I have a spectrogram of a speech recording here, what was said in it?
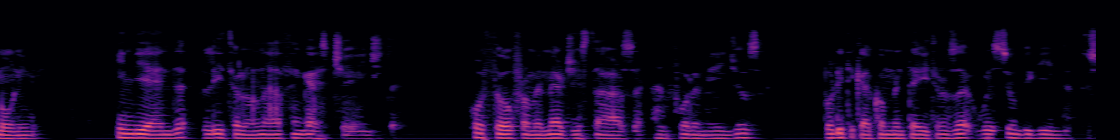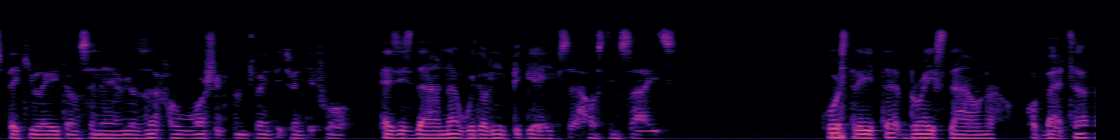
morning. In the end, little or nothing has changed. Although from emerging stars and fallen angels, political commentators will soon begin to speculate on scenarios for Washington 2024, as is done with Olympic Games hosting sites. Wall Street breaks down, or better,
